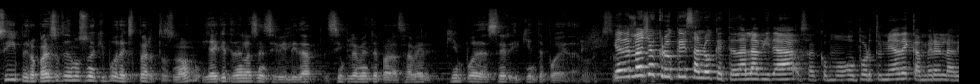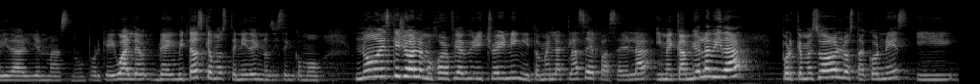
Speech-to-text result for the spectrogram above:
sí, pero para eso tenemos un equipo de expertos, ¿no? Y hay que tener la sensibilidad simplemente para saber quién puede ser y quién te puede dar. y además yo creo que es algo que te da la vida, o sea, como oportunidad de cambiar la vida a alguien más, ¿no? Porque igual de, invitados que hemos tenido y nos dicen como, no, es que yo a lo mejor fui a beauty training y tomé la clase de pasarela y me cambió la vida porque me subo los tacones y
